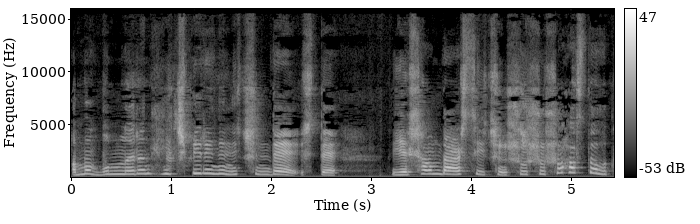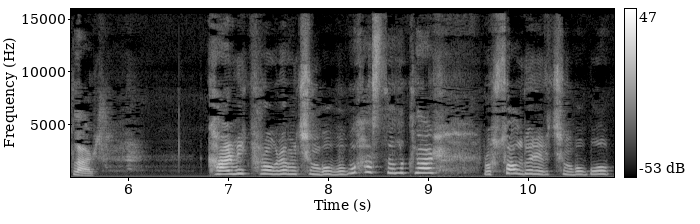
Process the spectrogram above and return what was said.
Ama bunların hiçbirinin içinde işte yaşam dersi için şu şu şu hastalıklar, karmik program için bu bu bu hastalıklar, ruhsal görev için bu bu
